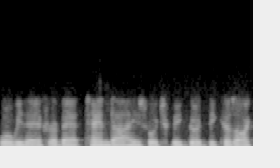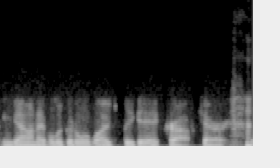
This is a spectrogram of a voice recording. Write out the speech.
we'll be there for about ten days, which will be good because I can go and have a look at all those big aircraft carriers.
